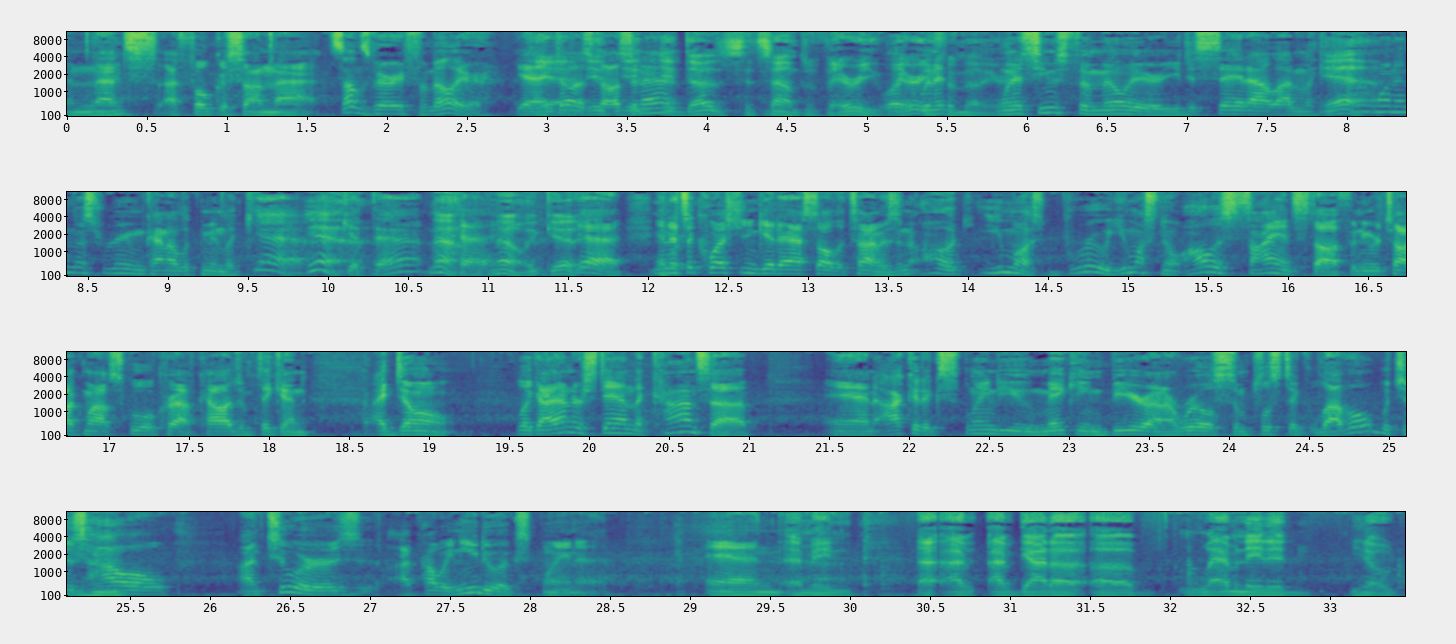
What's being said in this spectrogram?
And that's I focus on that. Sounds very familiar. Yeah, it does, doesn't it? It does. It sounds very, Like, very when it, familiar. When it seems familiar, you just say it out loud. I'm like, Yeah. everyone in this room kind of looked at me like, yeah, Yeah. get that? No, okay. no, we get it. Yeah, and it's a question you get asked all the time. Isn't oh, you must brew, you must know all this science stuff. And you were talking about Schoolcraft College. I'm thinking, I don't. Like, I understand the concept, and I could explain to you making beer on a real simplistic level, which is Mm-hmm. how on tours I probably need to explain it. And I mean, I, I've, I've got a, a laminated, you know,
